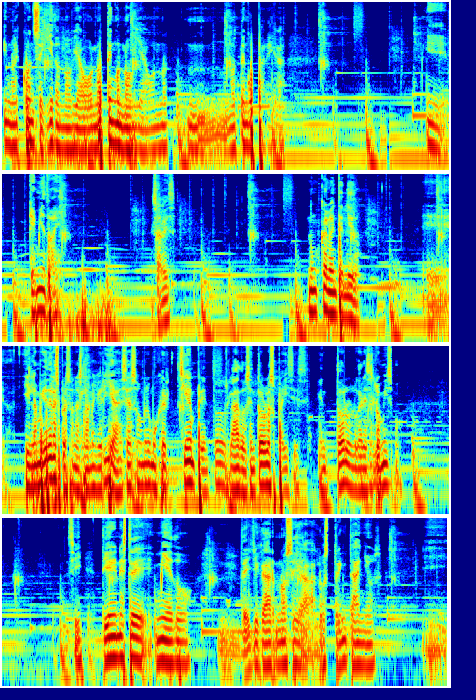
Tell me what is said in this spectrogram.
y no he conseguido novia o no tengo novia o no, no tengo pareja, y ¿qué miedo hay? ¿Sabes? Nunca lo he entendido. Eh, y la mayoría de las personas, la mayoría, seas hombre o mujer, siempre, en todos lados, en todos los países, en todos los lugares es lo mismo. ¿sí? Tienen este miedo de llegar, no sé, a los 30 años y,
